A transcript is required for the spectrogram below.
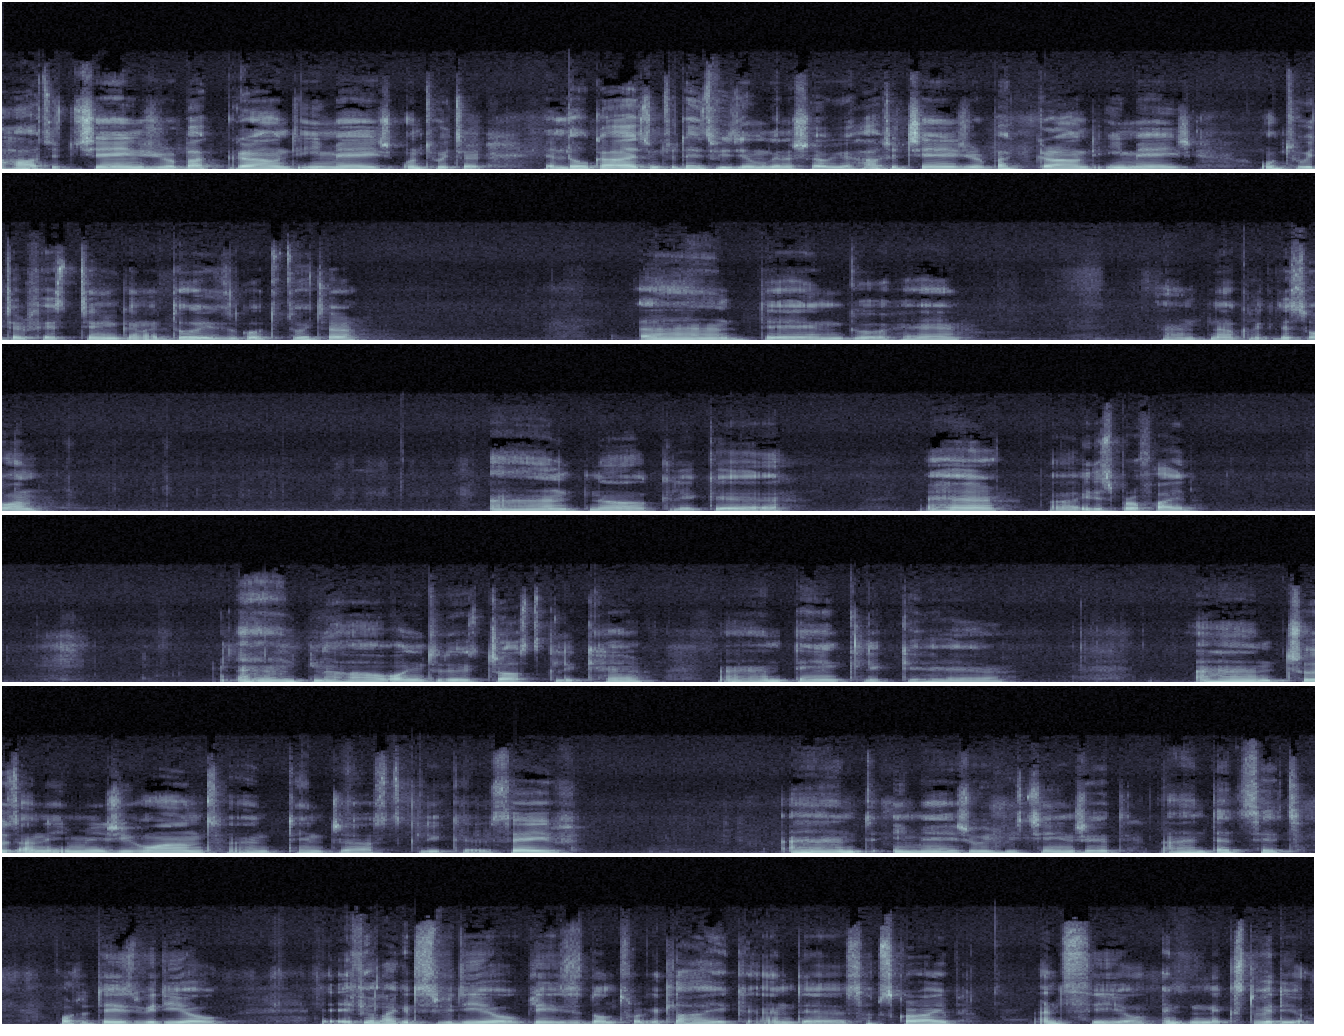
how to change your background image on twitter. Hello guys. In today's video i'm gonna show you how to change your background image on twitter. First thing you're gonna do is go to twitter and then go here and now click this one. And now click uh, here. Uh, edit profile and now all you need to do is just click here and then click here and choose any image you want and then just click uh, save. And image will be changed and that's it for today's video. If you like this video please don't forget like and uh, subscribe and see you in the next video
